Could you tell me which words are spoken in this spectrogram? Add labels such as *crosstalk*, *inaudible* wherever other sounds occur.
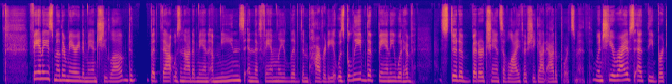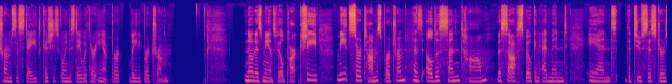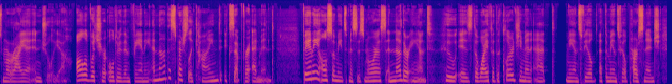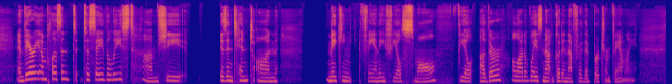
Fanny's mother married a man she loved, but that was not a man of means, and the family lived in poverty. It was believed that Fanny would have stood a better chance of life if she got out of Portsmouth. When she arrives at the Bertram's estate, because she's going to stay with her aunt, Bert, Lady Bertram, known as Mansfield Park. She meets Sir Thomas Bertram, his eldest son Tom, the soft spoken Edmund, and the two sisters Maria and Julia, all of which are older than Fanny and not especially kind, except for Edmund. Fanny also meets Mrs. Norris, another aunt who is the wife of the clergyman at Mansfield at the Mansfield parsonage, and very unpleasant to say the least. Um, she is intent on making Fanny feel small, feel other, a lot of ways not good enough for the Bertram family.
